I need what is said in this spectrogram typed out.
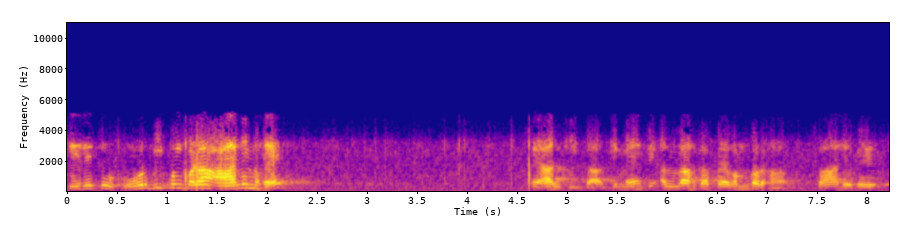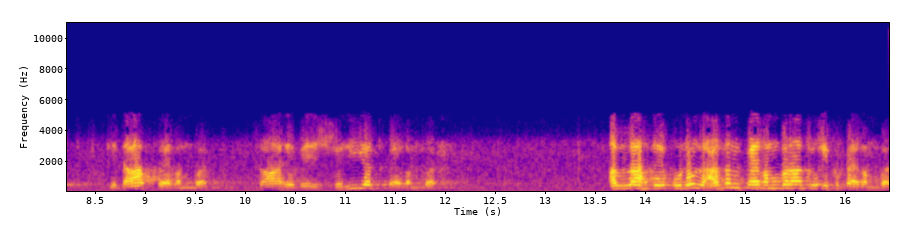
تیرے تو اور بھی کوئی بڑا عالم ہے؟ خیال کیتا کہ میں تے اللہ کا پیغمبر ہاں صاحب کتاب پیغمبر، صاحب شریعت پیغمبر اللہ دے اول العظم پیغمبران چو ایک پیغمبر۔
